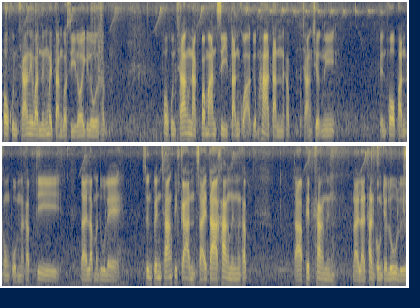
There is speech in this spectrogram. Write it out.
พ่อคุณช้างในวันหนึ่งไม่ต่ำกว่า400กิโลนะครับพ่อคุณช้างหนักประมาณ4ตันกว่าเกือบ5ตันนะครับ ช้างเชือกนี้เป็นพ่อพันธุ์ของผมนะครับที่ได้รับมาดูแล ซึ่งเป็นช้างพิการสายตาข้างหนึ่งนะครับ ตาเพชรข้างหนึ่ง หลาย ๆ ท่านคงจะรู้หรือ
